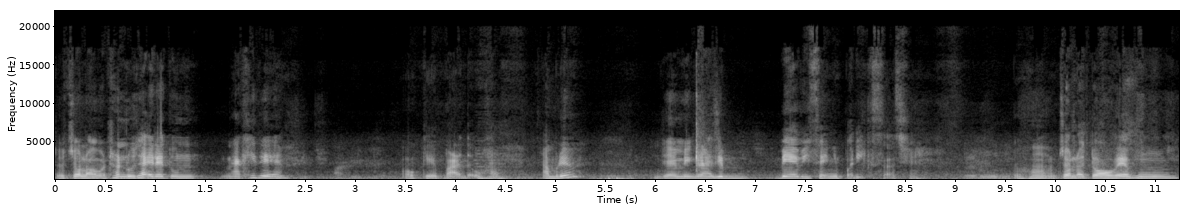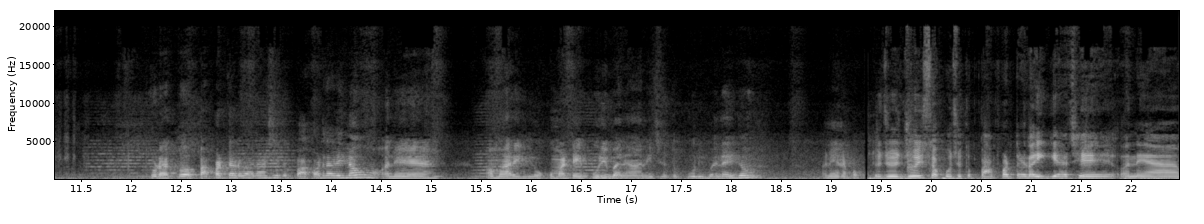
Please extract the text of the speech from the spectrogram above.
તો ચલો, હવે ઠંડુ થાય એટલે તું નાખી દે. ઓકે, પાડ દઉં, હા. સાંભળ્યું? જયમિકના આજે બે વિષયની પરીક્ષા છે. હા, ચલો, તો હવે હું થોડાક પાપડ તળવાના છે, તો પાપડ તળી લઉં અને અમારી લોકો માટે પૂરી બનાવવાની છે, તો પૂરી બનાવી દઉં. અને એના તો જોઈ શકો છો કે પાપડ તળાઈ ગયા છે અને આ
